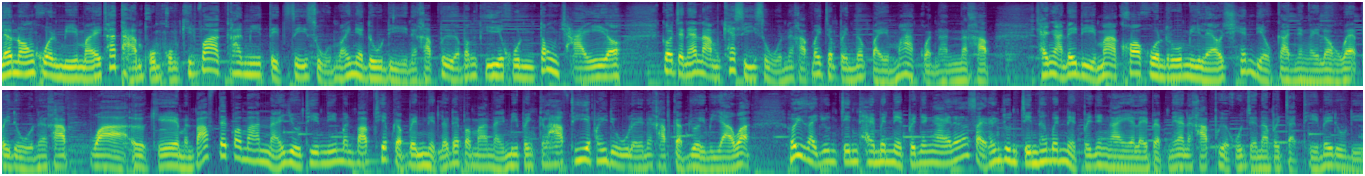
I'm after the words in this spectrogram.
แล้วน้องควรมีไหม ถ้าถามผมผมคิดว่าการมีติด C0 ไว้เนี่ยดูดีนะครับเผื่อบางทีคุณต้องใช้เนาะก็จะแนะนำแค่ C0 นะครับไม่จำเป็นต้องไปมากกว่านั้นนะครับใช้งานได้ดีมากข้อควรรู้มีแล้ว เช่นเดียวกันยังไงลองแวะไปดูนะครับว่าโอเค มันบัฟได้ประมาณไหนอยู่ทีมนี้มันบัฟเทียบกับเบนเน็ตแล้วได้ประมาณไหนมีเป็นกราฟเทียบให้ดูเลยนะครับกับโยยมิยาว่าเฮ้ยใส่ยุนจินแทนเบนเน็ตเป็นยังไง แล้วใส่ทั้งยุนจินทั้งเบนเน็ตเป็นยังไงอะไรแบบเนี้ยนะครับเผื่อคุณจะนำไปจัดทีมได้ดูดี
